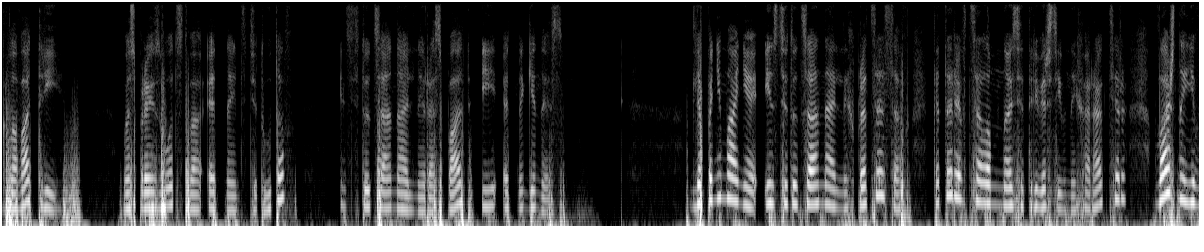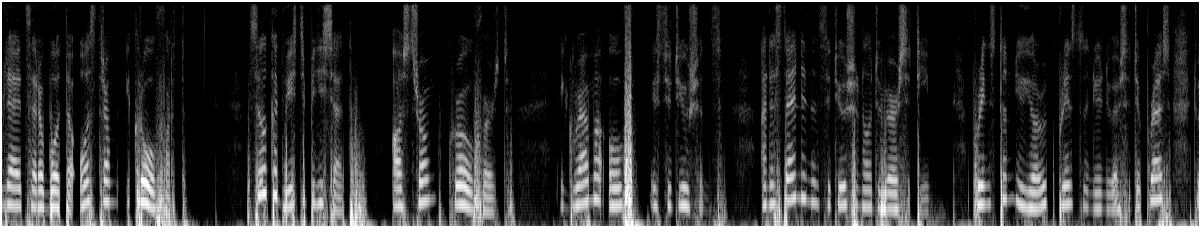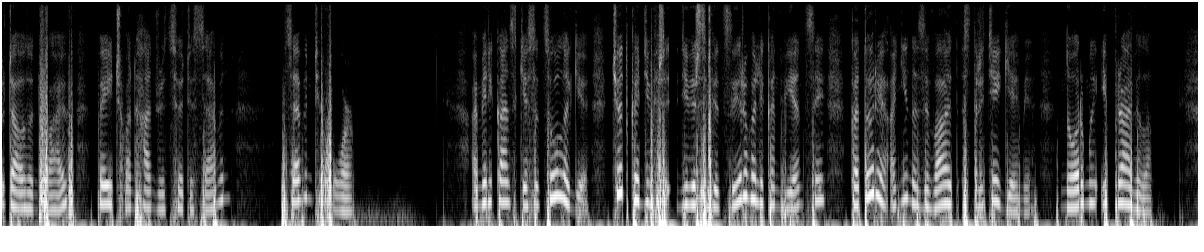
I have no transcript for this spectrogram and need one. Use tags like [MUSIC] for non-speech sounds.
Глава 3. Воспроизводство этноинститутов, институциональный распад и этногенез. Для понимания институциональных процессов, которые в целом носят реверсивный характер, важной является работа Остром и Кроуфорд. Ссылка 250. Ostrom, Crawford. A Grammar of Institutions. Understanding Institutional Diversity. Princeton, New York, Princeton University Press, 2005, page 137-74. Американские социологи четко диверсифицировали конвенции, которые они называют стратегиями, нормы и правила.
